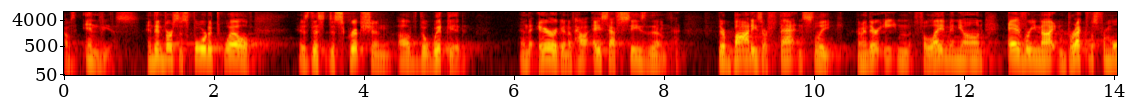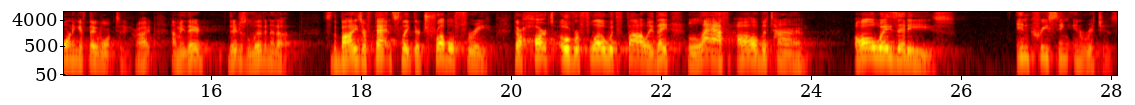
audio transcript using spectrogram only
I was envious. And then verses 4 to 12 is this description of the wicked and the arrogant, of how Asaph sees them. Their bodies are fat and sleek. I mean, they're eating filet mignon every night and breakfast for morning if they want to, right? I mean, they're, they're just living it up. So the bodies are fat and sleek, they're trouble free. Their hearts overflow with folly. They laugh all the time, always at ease, increasing in riches.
